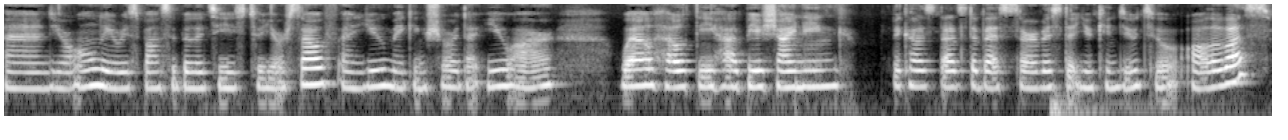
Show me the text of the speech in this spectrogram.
and your only responsibilities to yourself and you making sure that you are well, healthy, happy, shining because that's the best service that you can do to all of us.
